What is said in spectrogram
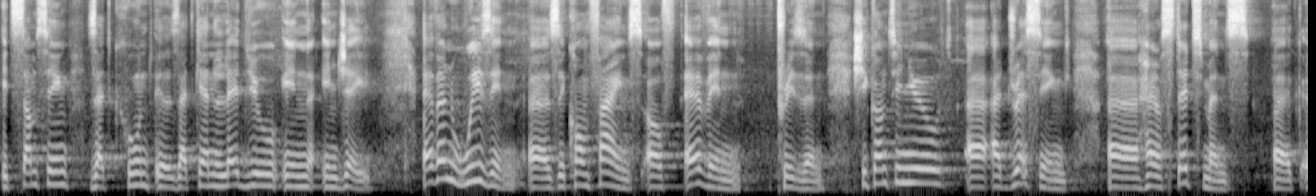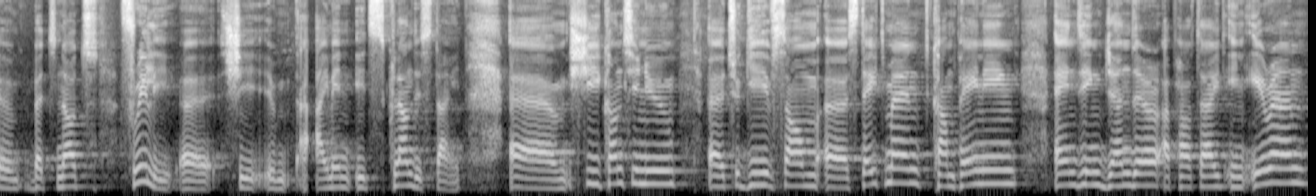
it's something that, could, uh, that can lead you in, in jail. Even within the confines of Evin, prison. She continued uh, addressing uh, her statements uh, uh, but not freely. Uh, she, um, I mean, it's clandestine. Um, she continued uh, to give some statement campaigning, ending gender apartheid in Iran,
